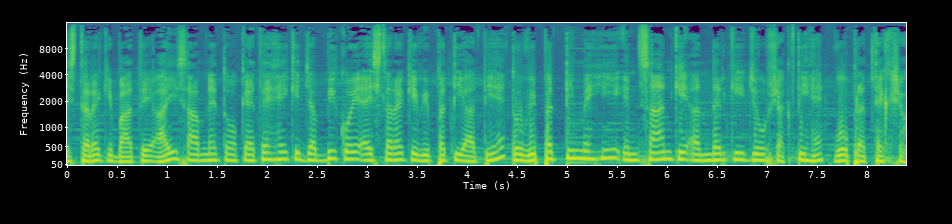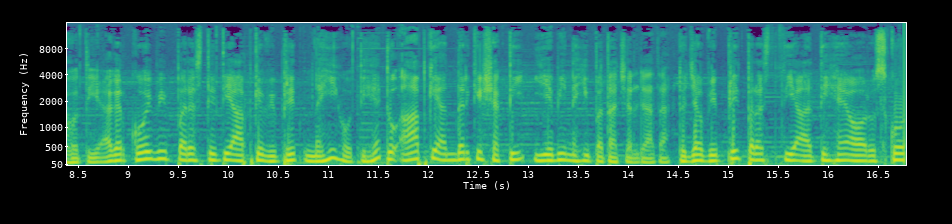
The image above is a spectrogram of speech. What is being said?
इस तरह की बातें आई सामने तो कहते हैं कि जब भी कोई इस तरह की विपत्ति आती है तो विपत्ति में ही इंसान के अंदर की जो शक्ति है वो प्रत्यक्ष होती है। अगर कोई भी परिस्थिति आपके विपरीत नहीं होती है तो आपके अंदर की शक्ति ये भी नहीं पता चल जाता। तो जब विपरीत परिस्थिति आती है और उसको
